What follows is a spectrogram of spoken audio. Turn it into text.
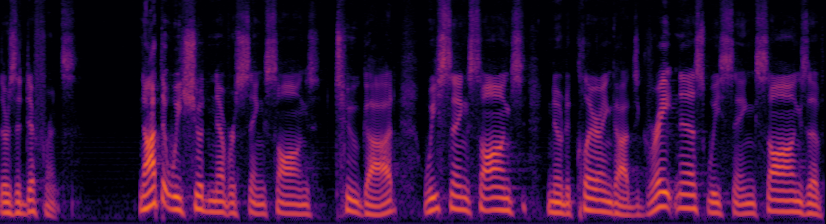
There's a difference. Not that we should never sing songs to God. We sing songs, you know, declaring God's greatness. We sing songs of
